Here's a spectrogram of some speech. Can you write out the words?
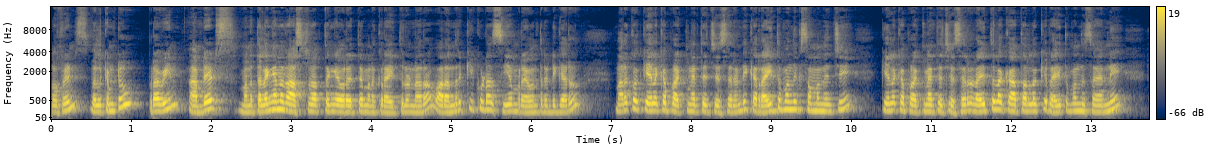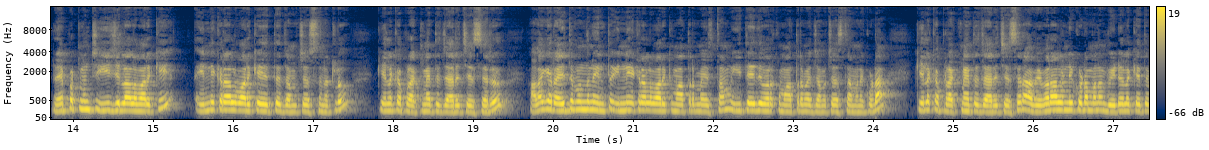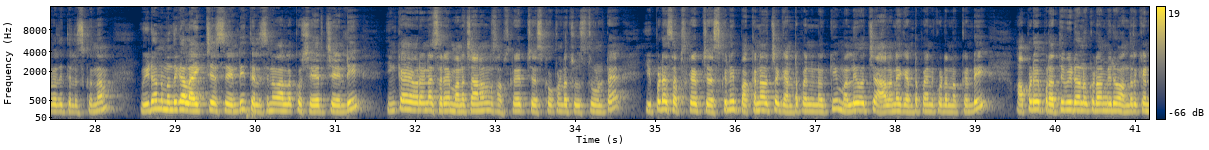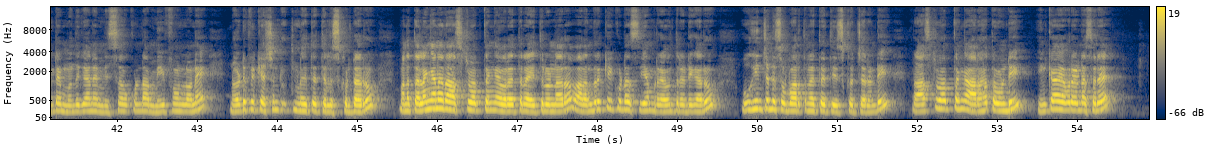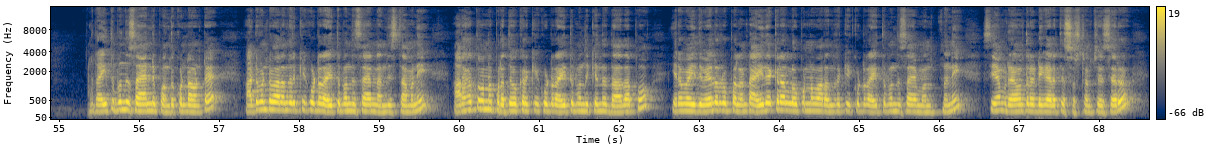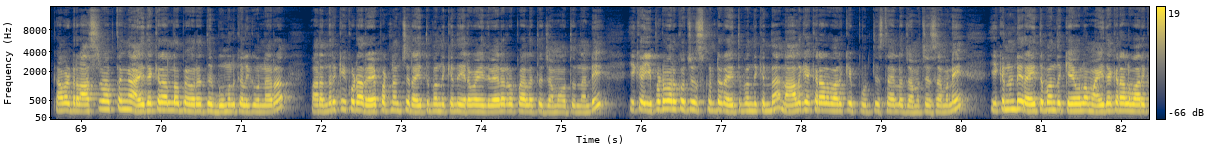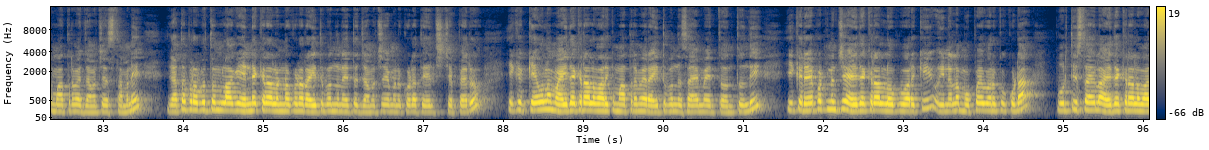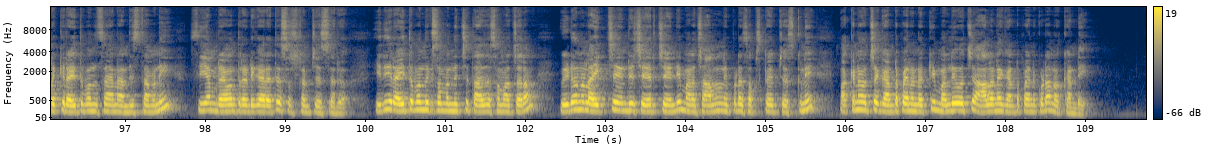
Hello friends welcome to Praveen updates మన తెలంగాణ రాష్ట్ర వ్యాప్తంగా ఎవరైతే మనకు రైతులు ఉన్నారో వారందరికీ కూడా సీఎం రేవంత్ రెడ్డి గారు మరొక కీలక ప్రకటన అయితే చేశారండి. ఇక రైతు బంధుకు సంబంధించి కీలక ప్రకటన అయితే చేశారు. రైతుల ఖాతాల్లోకి రైతు బంధు సాయాన్ని రేపటి నుంచి ఈ జిల్లాల వారికి ఎన్ని ఎకరాల వారికి అయితే జమ చేస్తున్నట్లు కీలక ప్రకటన అయితే జారీ చేశారు. అలాగే రైతు మందుని ఇంత ఇన్ని ఎకరాల వారికి మాత్రమే ఇస్తాం. ఈ తేదీ వరకు మాత్రమే జమ చేస్తామని కూడా కీలక ప్రకటన అయితే జారీ చేశారు. ఆ వివరాలన్నీ కూడా మనం వీడియోలోకి అయితే వెళ్ళి తెలుసుకుందాం. వీడియోను ముందుగా లైక్ చేసేయండి తెలిసిన వాళ్ళకు షేర్ చేయండి. ఇంకా ఎవరైనా సరే మన ఛానల్ను సబ్స్క్రైబ్ చేసుకోకుండా చూస్తూ ఉంటే ఇప్పుడే సబ్స్క్రైబ్ చేసుకుని పక్కన వచ్చే గంట పైన నొక్కి మళ్ళీ వచ్చే ఆలనే గంట పైన కూడా నొక్కండి. అప్పుడే ప్రతి వీడియోను కూడా మీరు అందరికంటే ముందుగానే మిస్ అవ్వకుండా మీ ఫోన్లోనే నోటిఫికేషన్ రూపంలో అయితే తెలుసుకుంటారు. మన తెలంగాణ రాష్ట్ర వ్యాప్తంగా ఎవరైతే రైతులు ఉన్నారో వారందరికీ కూడా సీఎం రేవంత్ రెడ్డి గారు ఊహించని శుభార్తను అయితే తీసుకొచ్చారండి. రాష్ట్ర వ్యాప్తంగా అర్హత ఉండి ఇంకా ఎవరైనా సరే రైతు బంధు సాయాన్ని పొందకుండా ఉంటే అటువంటి వారందరికీ కూడా రైతు బంధు సాయాన్ని అందిస్తామని అర్హత ఉన్న ప్రతి ఒక్కరికి కూడా రైతు బంధు కింద దాదాపు ఇరవై ఐదు వేల రూపాయలు అంటే ఐదు ఎకరాల లోపు ఉన్న వారందరికీ కూడా రైతు బంధు సాయం అందుతుందని సీఎం రేవంత్ రెడ్డి గారు అయితే స్పష్టం చేశారు. కాబట్టి రాష్ట్ర వ్యాప్తంగా ఐదు ఎకరాల లోపు ఎవరైతే భూములు కలిగి ఉన్నారో వారందరికీ కూడా రేపటి నుంచి రైతు బంధు కింద ఇరవై ఐదు వేల రూపాయలు అయితే జమ అవుతుందండి. ఇక ఇప్పటి వరకు చూసుకుంటే రైతు బంధు కింద నాలుగు ఎకరాల వారికి పూర్తి స్థాయిలో జమ చేశామని ఇక నుండి రైతు బంధు కేవలం ఐదు ఎకరాల వారికి మాత్రమే జమ చేస్తామని గత ప్రభుత్వం లాగా ఎన్ని ఎకరాలు ఉన్నా కూడా రైతు బంధుని అయితే జమ చేయమని కూడా తేల్చి చెప్పారు. ఇక కేవలం ఐదు ఎకరాల వారికి మాత్రమే రైతు బంధు సాయం అయితే అందుతుంది. ఇక రేపటి నుంచి ఐదు ఎకరాల లోపు వారికి ఈ నెల ముప్పై వరకు కూడా పూర్తి స్థాయిలో ఐదు ఎకరాల వారికి రైతు బంధు సాయాన్ని అందిస్తామని సీఎం రేవంత్ రెడ్డి గారు అయితే స్పష్టం చేశారు. ఇది రైతు బంధుకు సంబంధించి తాజా సమాచారం. వీడియోను లైక్ చేయండి షేర్ చేయండి. మన ఛానల్ని ఇప్పుడే సబ్స్క్రైబ్ చేసుకుని పక్కనే వచ్చే గంట పైన నొక్కి మళ్ళీ వచ్చే ఆలనే గంట పైన కూడా నొక్కండి.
